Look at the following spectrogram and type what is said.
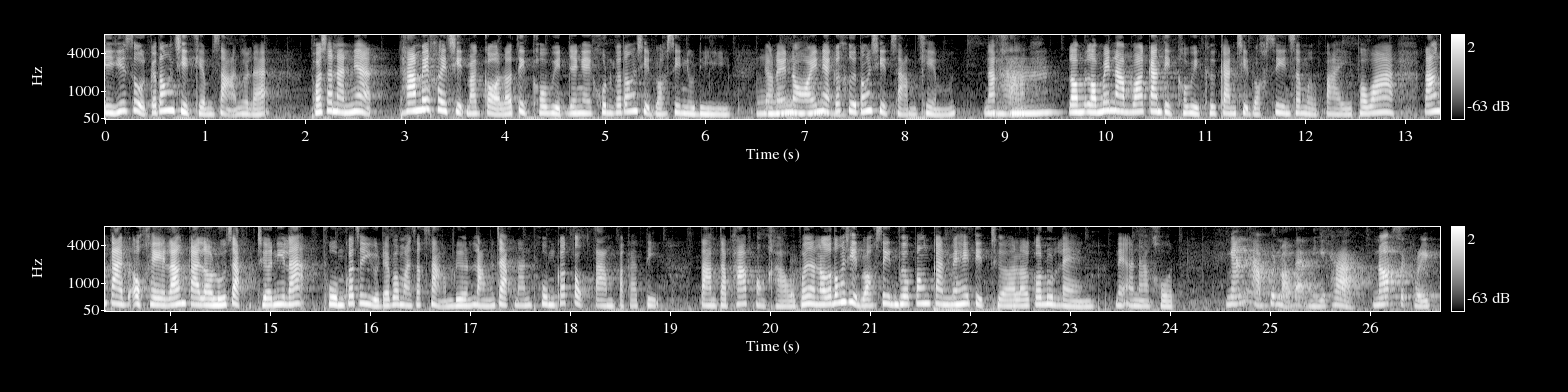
ดีที่สุดก็ต้องฉีดเข็มสามอยู่แล้ว เพราะฉะนั้นเนี่ย ถ้าไม่เคยฉีดมาก่อนแล้วติดโควิด ยังไงคุณก็ต้องฉีดวัคซีนอยู่ดี อย่างน้อยๆเนี่ยก็คือต้องฉีด 3 เข็มนะคะ เราเราไม่นับว่าการติดโควิด คือการฉีดวัคซีนเสมอไป เพราะว่าร่างกายโอเค ร่างกายเรารู้จักเชื้อนี้ละ ภูมิก็จะอยู่ได้ประมาณสัก 3 เดือน หลังจากนั้นภูมิก็ตกตามปกติตามสภาพของเขา เพราะฉะนั้นเราก็ต้องฉีดวัคซีนเพื่อป้องกันไม่ให้ติดเชื้อแล้วก็รุนแรงในอนาคต งั้นถามคุณหมอแบบนี้ค่ะ นอกสคริปต์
